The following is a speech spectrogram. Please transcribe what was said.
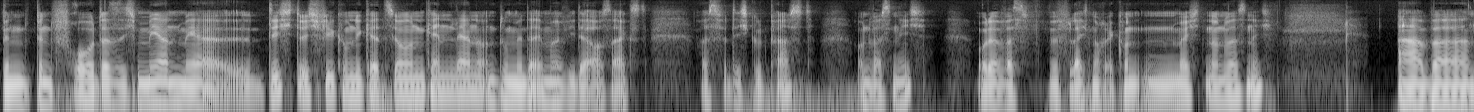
bin, bin froh, dass ich mehr und mehr äh, dich durch viel Kommunikation kennenlerne und du mir da immer wieder auch sagst, was für dich gut passt und was nicht. Oder was wir vielleicht noch erkunden möchten und was nicht. Aber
